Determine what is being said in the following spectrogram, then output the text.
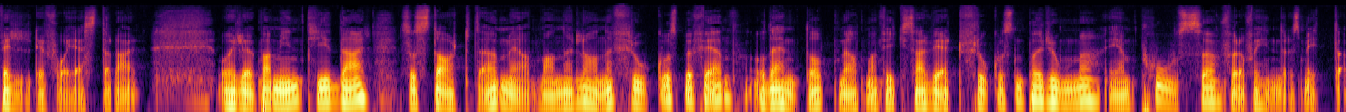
veldig få gjester der, og i løpet av min tid der så startet det med at man la ned frokostbuffeen, og det endte opp med at man fikk servert frokosten på rommet i en pose for å forhindre smitte.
